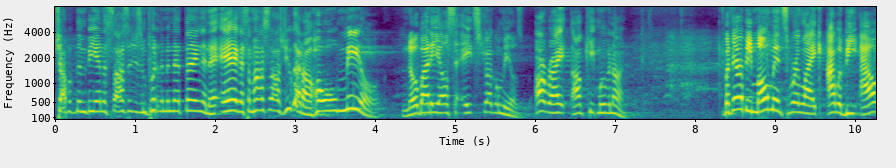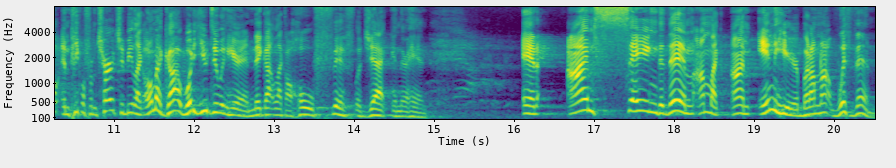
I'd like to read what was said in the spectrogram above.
Chop up them Vienna sausages and put them in that thing and an egg and some hot sauce, you got a whole meal. Nobody else ate struggle meals. All right, I'll keep moving on. But there would be moments where like I would be out and people from church would be like, oh my God, what are you doing here? And they got like a whole fifth of Jack in their hand. And I'm saying to them, I'm like, I'm in here, but I'm not with them.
